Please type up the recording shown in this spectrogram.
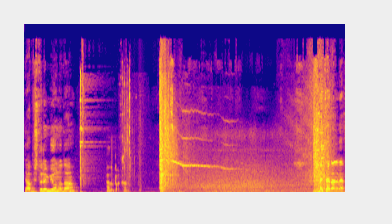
Yapıştırın bir onu daha. Hadi bakalım. Materyal ver.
